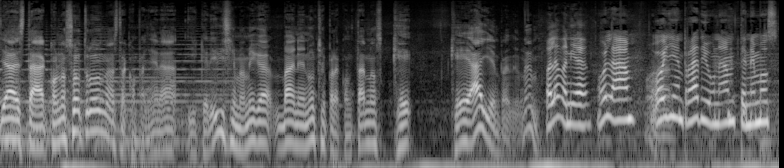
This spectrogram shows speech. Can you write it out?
Ya está con nosotros nuestra compañera y queridísima amiga Vania Nuche para contarnos qué, qué hay en Radio UNAM. Hola, Vania. Hola. Hoy en Radio UNAM tenemos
